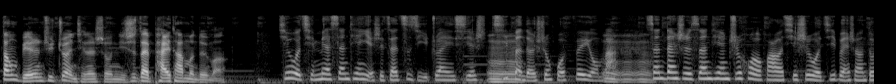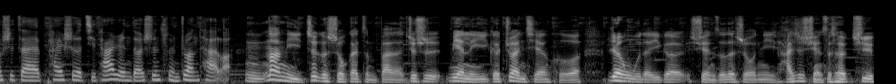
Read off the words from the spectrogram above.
当别人去赚钱的时候，你是在拍他们，对吗？其实我前面三天也是在自己赚一些基本的生活费用嘛，三但是三天之后的话，其实我基本上都是在拍摄其他人的生存状态了。嗯，那你这个时候该怎么办呢？就是面临一个赚钱和任务的一个选择的时候，你还是选择了去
